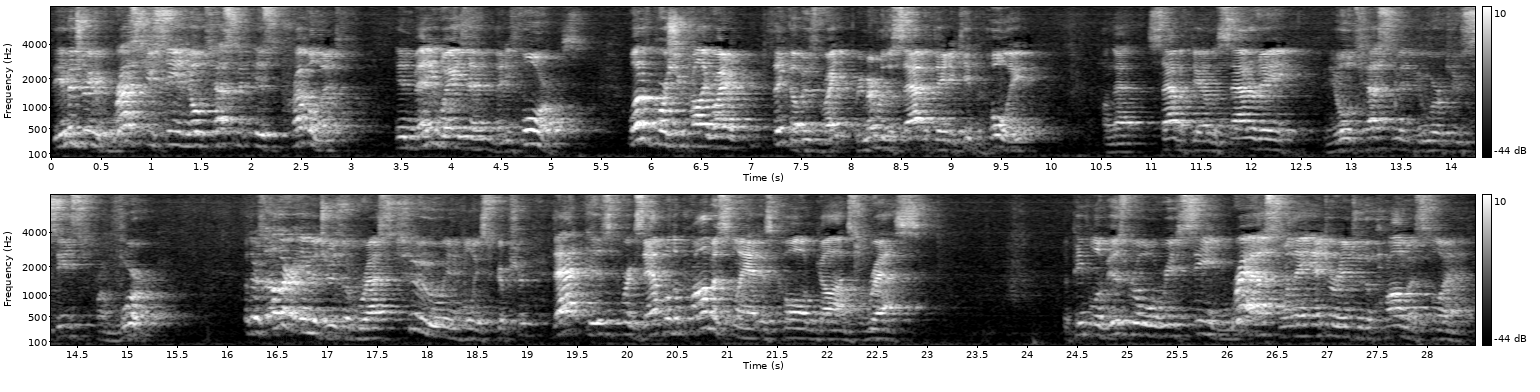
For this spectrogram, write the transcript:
The imagery of rest you see in the Old Testament is prevalent in many ways and many forms. One, of course, you probably right, think of is, right, remember the Sabbath day to keep it holy. On that Sabbath day, on the Saturday, in the Old Testament, you were to cease from work. But there's other images of rest, too, in Holy Scripture. That is, for example, the Promised Land is called God's rest. The people of Israel will receive rest when they enter into the Promised Land.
